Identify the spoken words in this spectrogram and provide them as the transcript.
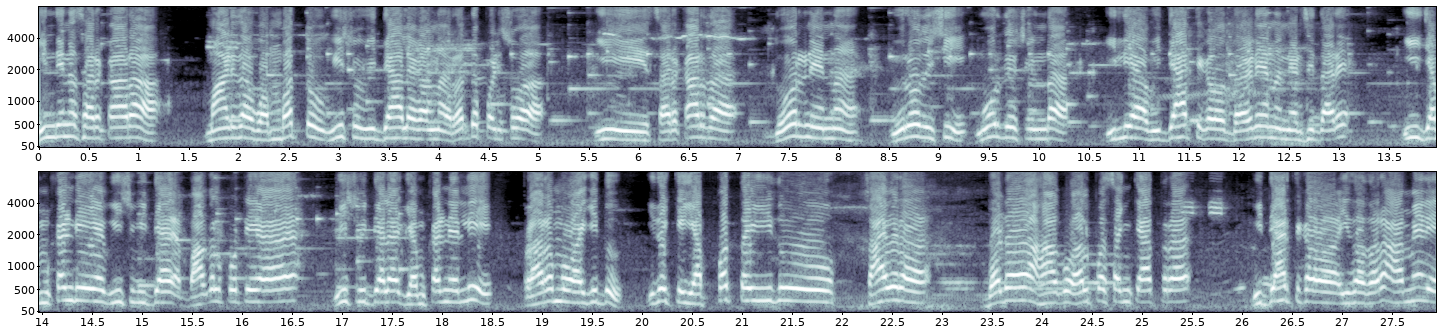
ಹಿಂದಿನ ಸರ್ಕಾರ ಮಾಡಿದ ಒಂಬತ್ತು ವಿಶ್ವವಿದ್ಯಾಲಯಗಳನ್ನು ರದ್ದುಪಡಿಸುವ ಈ ಸರ್ಕಾರದ ಧೋರಣೆಯನ್ನು ವಿರೋಧಿಸಿ ಮೂರು ದಿವಸದಿಂದ ಇಲ್ಲಿಯ ವಿದ್ಯಾರ್ಥಿಗಳು ಧರಣಿಯನ್ನು ನಡೆಸಿದ್ದಾರೆ. ಈ ಜಮಖಂಡಿಯ ವಿಶ್ವವಿದ್ಯಾಲಯ ಬಾಗಲಕೋಟೆಯ ವಿಶ್ವವಿದ್ಯಾಲಯ ಜಮಖಂಡಿಯಲ್ಲಿ ಪ್ರಾರಂಭವಾಗಿದ್ದು, ಇದಕ್ಕೆ ಎಪ್ಪತ್ತೈದು ಸಾವಿರ ಬಡ ಹಾಗೂ ಅಲ್ಪಸಂಖ್ಯಾತರ ವಿದ್ಯಾರ್ಥಿಗಳು ಇದಾದಾರ, ಆಮೇಲೆ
